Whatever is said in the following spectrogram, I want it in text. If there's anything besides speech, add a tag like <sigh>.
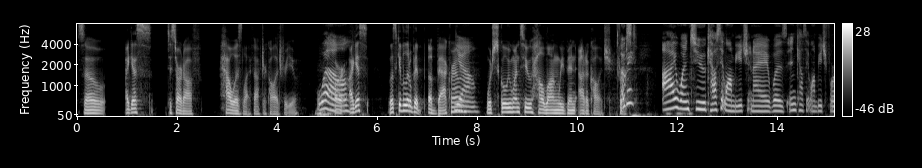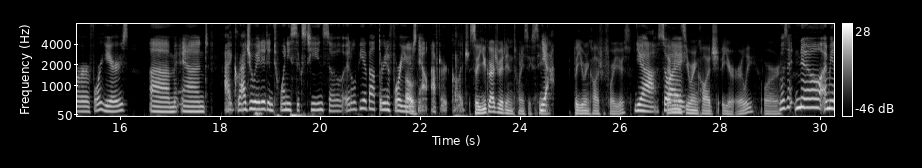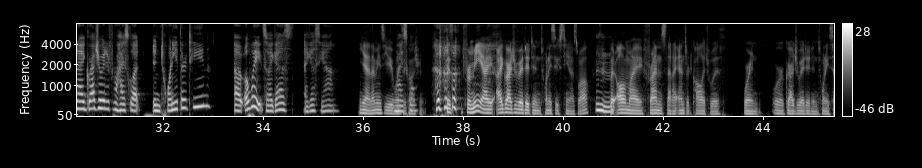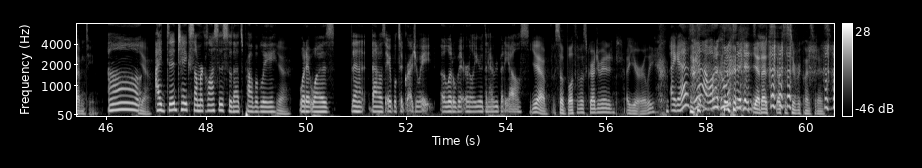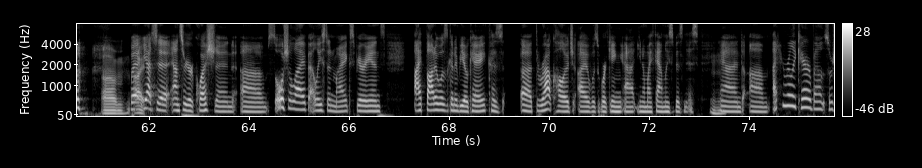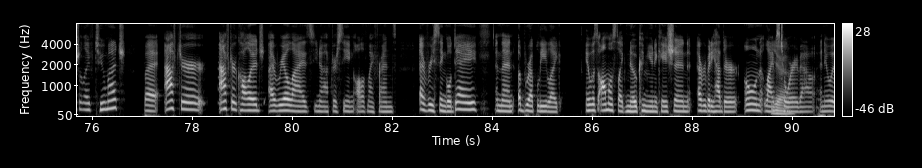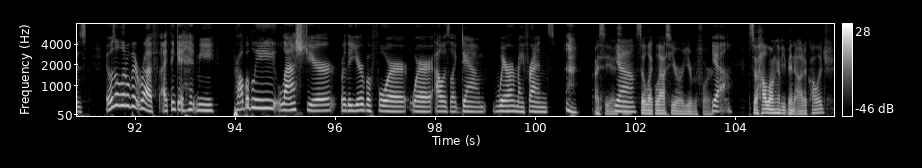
So, I guess to start off, how was life after college for you? Well, Or I guess let's give a little bit of background. Yeah. Which school we went to, how long we've been out of college first. okay. I went to Cal State Long Beach and I was in Cal State Long Beach for four years. Um, and I graduated in 2016. So it'll be about three to four years Oh. now after college. So you graduated in 2016. Yeah. But you were in college for four years. Yeah. So that I means you were in college a year early, or was it? no, I mean, I graduated from high school at, in 2013. Uh, oh, wait. So I guess, I guess, yeah. yeah, that means you From went high to school. college. Because <laughs> for me, I I graduated in 2016 as well. Mhm. But all of my friends that I entered college with were in were graduated in 2017. Oh, Yeah. I did take summer classes. So that's probably Yeah. what it was. Then that I was able to graduate a little bit earlier than everybody else. Yeah. So both of us graduated a year early. <laughs> I guess. Yeah. What a <laughs> coincidence. yeah, that's that's a super coincidence. <laughs> Um, But I- yeah, to answer your question, um, social life, at least in my experience, I thought it was going to be okay because uh, throughout college, I was working at you know my family's business, Mhm. and um, I didn't really care about social life too much. But after after college, I realized you know after seeing all of my friends every single day, and then abruptly like it was almost like no communication. Everybody had their own lives to worry about, and it was it was a little bit rough. I think it hit me probably last year or the year before where I was like, damn, where are my friends? <laughs> I see. I see. Yeah. So like last year or a year before. Yeah. So how long have you been out of college?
